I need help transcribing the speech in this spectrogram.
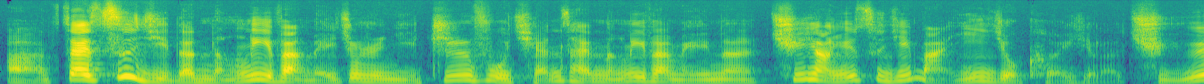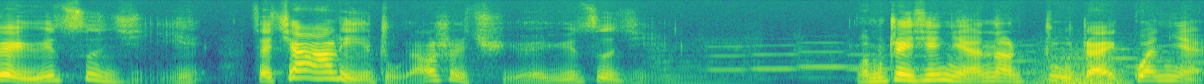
啊。在自己的能力范围，就是你支付钱财能力范围呢，趋向于自己满意就可以了，取悦于自己。在家里主要是取悦于自己。我们这些年呢，住宅观念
